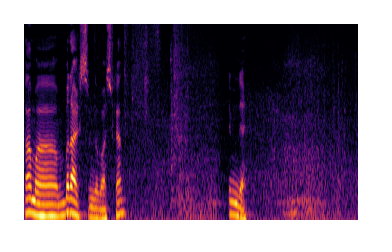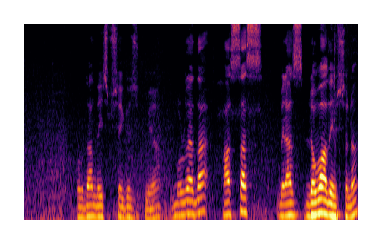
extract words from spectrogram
Tamam bırak şimdi başkan. Şimdi. Buradan da hiçbir şey gözükmüyor. Burada da hassas biraz lova alayım şunu.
